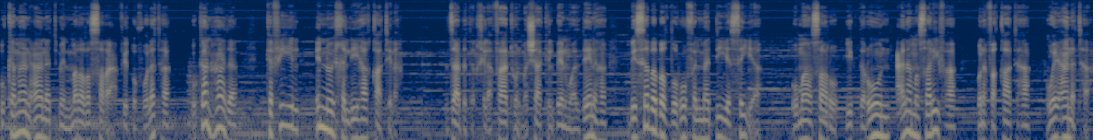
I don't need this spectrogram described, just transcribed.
وكمان عانت من مرض الصرع في طفولتها. وكان هذا كفيل إنه يخليها قاتلة. زادت الخلافات والمشاكل بين والدينها بسبب الظروف المادية السيئة وما صاروا يقدرون على مصاريفها ونفقاتها وإعانتها.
